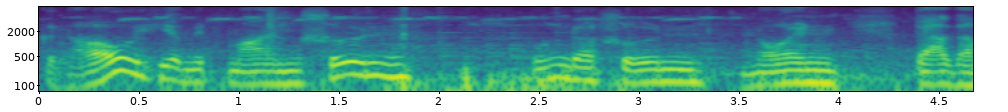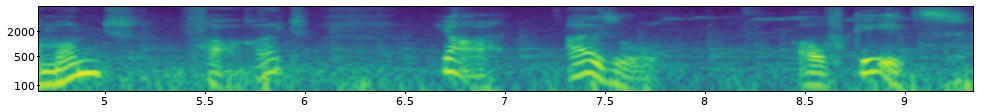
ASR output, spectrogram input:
Genau, hier mit meinem schönen, wunderschönen neuen Bergamont-Fahrrad. Ja, also, auf geht's.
